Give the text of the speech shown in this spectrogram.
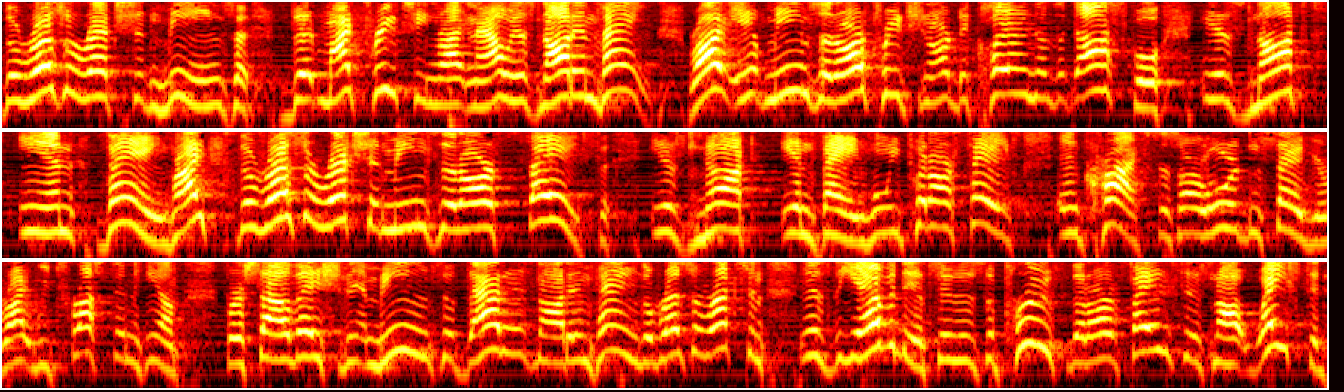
The resurrection means that my preaching right now is not in vain, right? It means that our preaching, our declaring of the gospel is not in vain, right? The resurrection means that our faith is not in vain. When we put our faith in Christ as our Lord and Savior, right? We trust in Him for salvation. It means that that is not in vain. The resurrection is the evidence, it is the proof that our faith is not wasted,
